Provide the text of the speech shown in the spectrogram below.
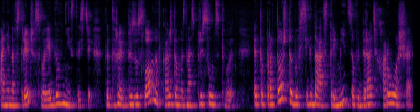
а не навстречу своей говнистости, которая, безусловно, в каждом из нас присутствует. Это про то, чтобы всегда стремиться выбирать хорошее,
